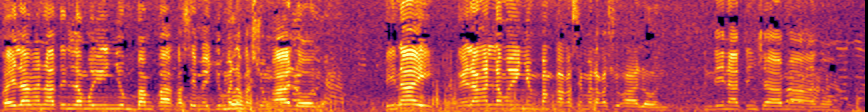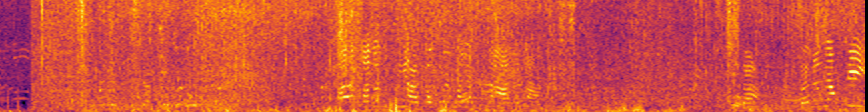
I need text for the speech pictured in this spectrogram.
Kailangan natin langoyin yung bangka kasi medyo malakas yung alon. Tinay, kailangan langoyin yung bangka kasi malakas yung alon. Hindi natin siya maano. Pag na ano na. Basta. Ganun lang, Pi.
